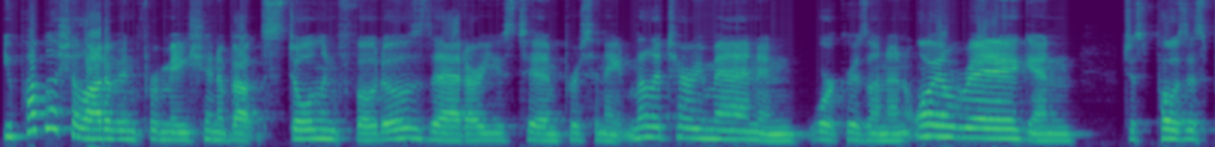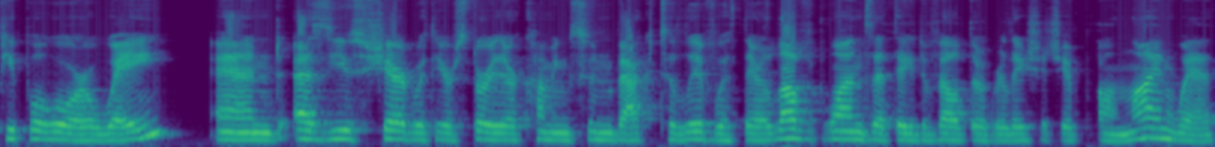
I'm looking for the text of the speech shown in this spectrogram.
You publish a lot of information about stolen photos that are used to impersonate military men and workers on an oil rig and just pose as people who are away. And as you shared with your story, they're coming soon back to live with their loved ones that they developed a relationship online with.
